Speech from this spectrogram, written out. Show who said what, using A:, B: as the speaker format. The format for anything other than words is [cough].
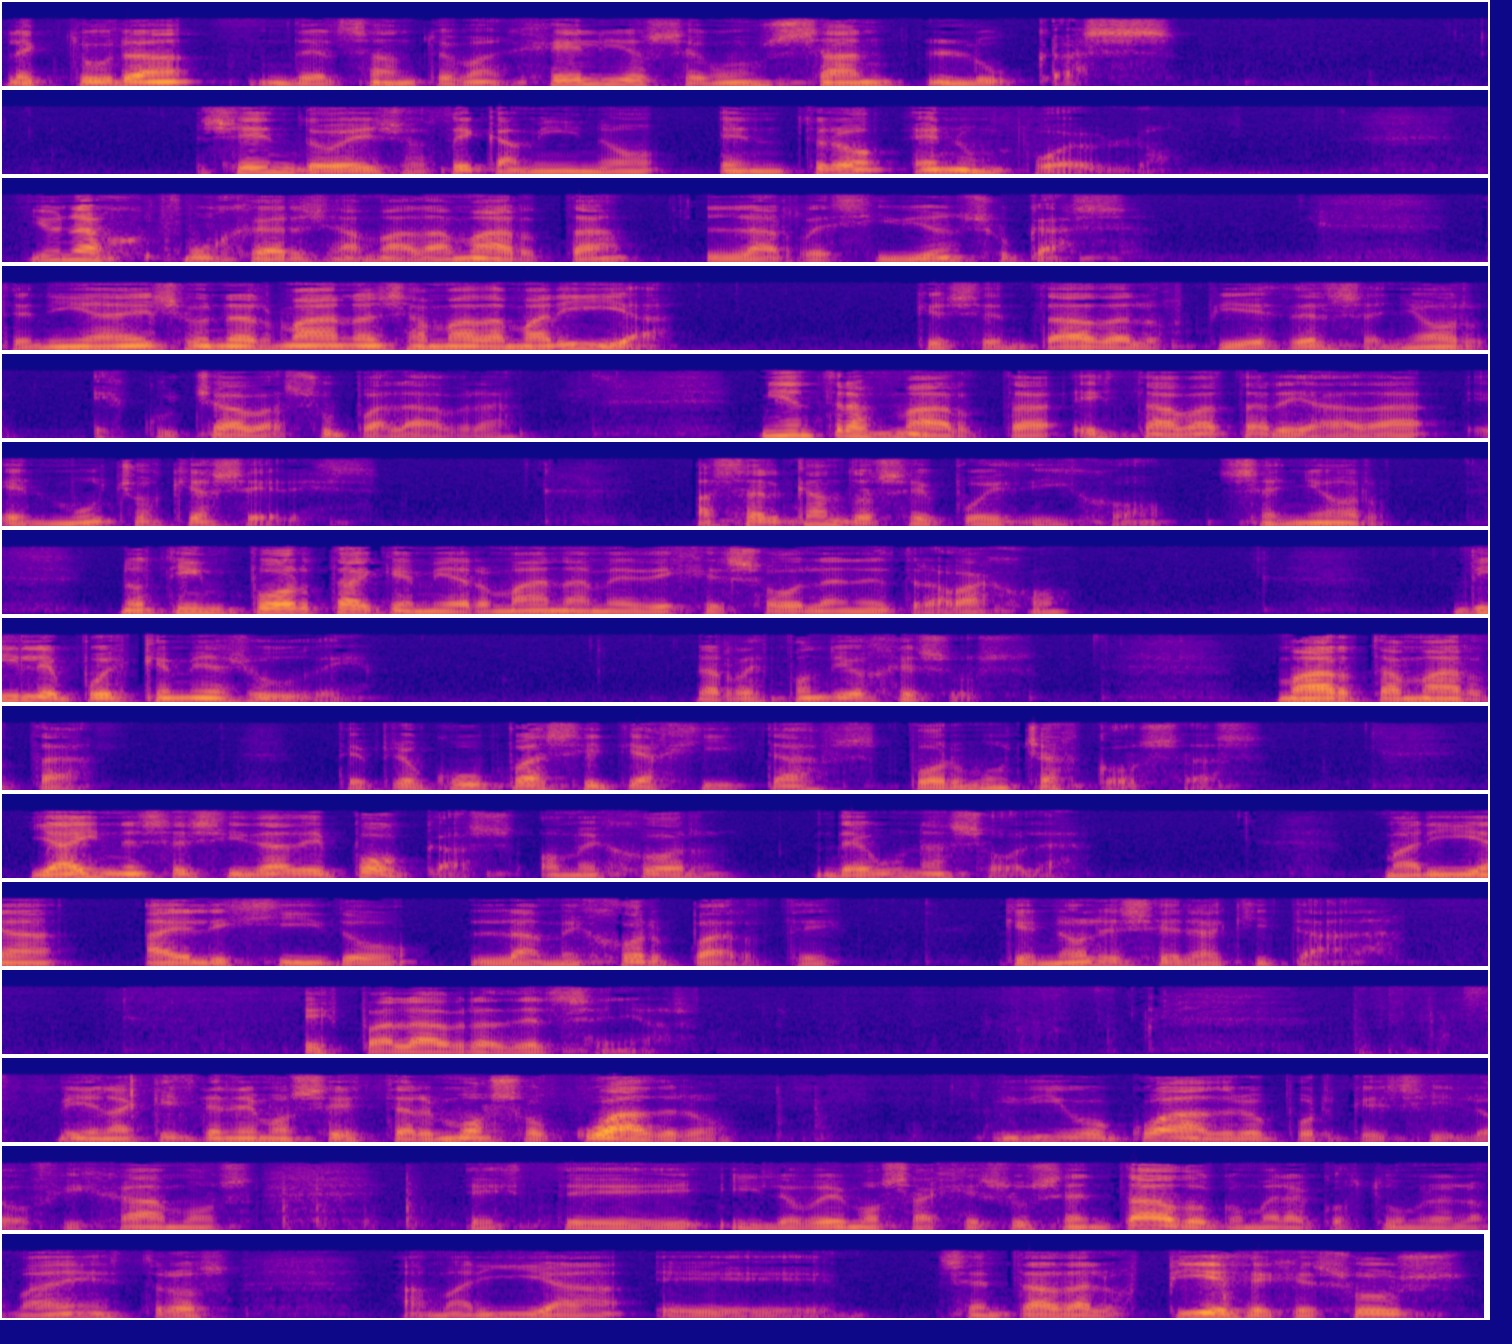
A: Lectura del Santo Evangelio según San Lucas. Yendo ellos de camino, entró en un pueblo, y una mujer llamada Marta la recibió en su casa. Tenía ella una hermana llamada María, que sentada a los pies del Señor escuchaba su palabra, mientras Marta estaba tareada en muchos quehaceres. Acercándose pues dijo, Señor, ¿No te importa que mi hermana me deje sola en el trabajo? Dile pues que me ayude. Le respondió Jesús, Marta, Marta, te preocupas y te agitas por muchas cosas, y hay necesidad de pocas, o mejor, de una sola. María ha elegido la mejor parte, que no le será quitada. Es palabra del Señor. Bien, aquí tenemos este hermoso cuadro. Y digo cuadro porque si lo fijamos este, y lo vemos a Jesús sentado, como era costumbre en los maestros, a María eh, sentada a los pies de Jesús,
